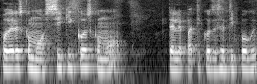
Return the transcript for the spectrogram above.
poderes como psíquicos, como telepáticos de ese tipo, güey.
